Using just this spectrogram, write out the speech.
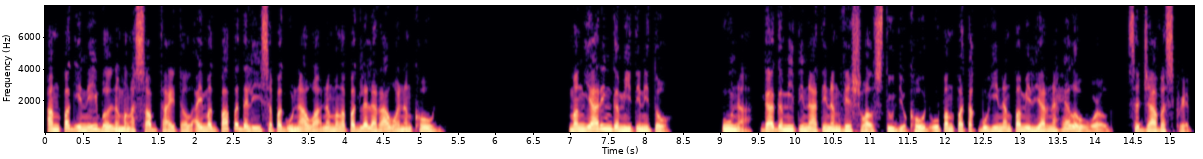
Ang pag-enable ng mga subtitle ay magpapadali sa pag-unawa ng mga paglalarawan ng code. Mangyaring gamitin ito. Una, gagamitin natin ang Visual Studio Code upang patakbuhin ang pamilyar na Hello World sa JavaScript.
